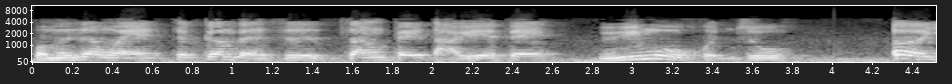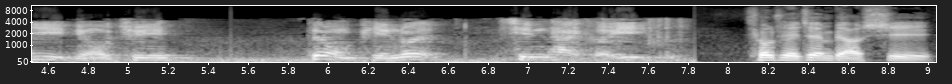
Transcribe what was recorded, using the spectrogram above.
我们认为这根本是张飞打岳飞，鱼目混珠。”恶意扭曲，这种评论心态可疑。邱垂正表示，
